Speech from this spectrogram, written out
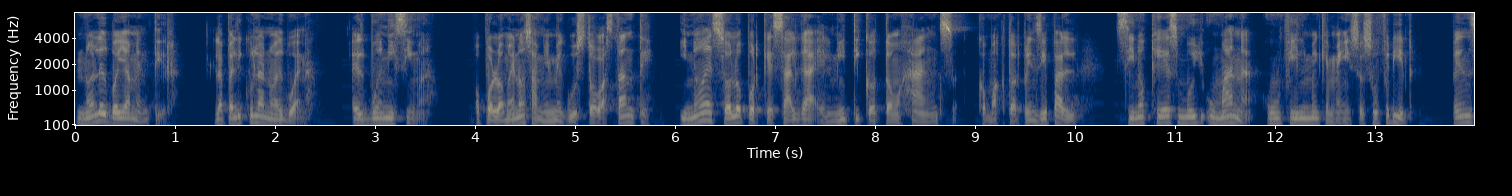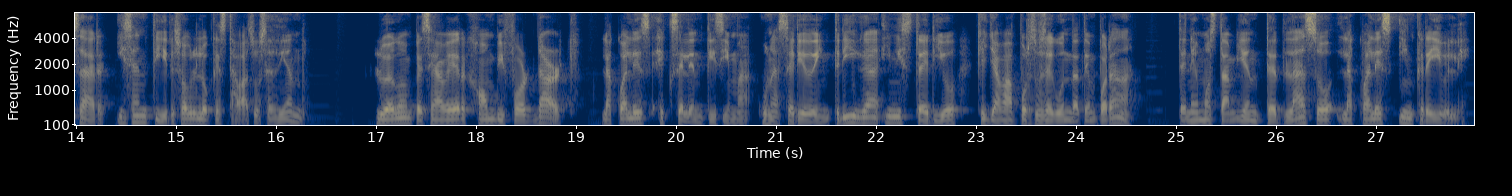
No les voy a mentir, la película no es buena, es buenísima, o por lo menos a mí me gustó bastante, y no es solo porque salga el mítico Tom Hanks como actor principal, sino que es muy humana, un filme que me hizo sufrir, pensar y sentir sobre lo que estaba sucediendo. Luego empecé a ver Home Before Dark, la cual es excelentísima, una serie de intriga y misterio que ya va por su segunda temporada. Tenemos también Ted Lasso, la cual es increíble.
